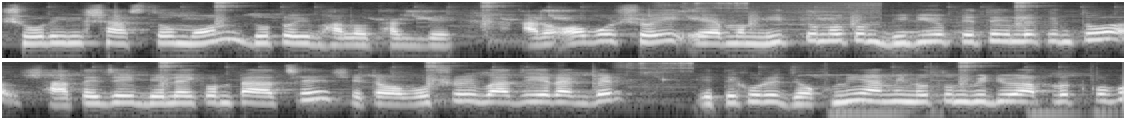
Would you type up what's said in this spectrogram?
শরীর, স্বাস্থ্য, মন দুটোই ভালো থাকবে। আর অবশ্যই এমন নিত্য নতুন ভিডিও পেতে হলে কিন্তু সাথে যেই বেলাইকনটা আছে সেটা অবশ্যই বাজিয়ে রাখবেন। এতে করে যখনই আমি নতুন ভিডিও আপলোড করব,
